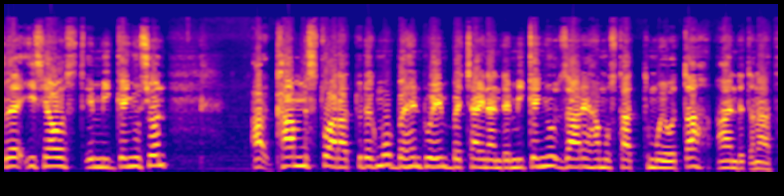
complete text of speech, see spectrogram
በኢሲያ ውስጥ የሚገኙ ሲሆን ከአምስቱ አራቱ ደግሞ በህንድ ወይም በቻይና እንደሚገኙ ዛሬ ሐሙስ ታትሞ የወጣ አንድ ጥናት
